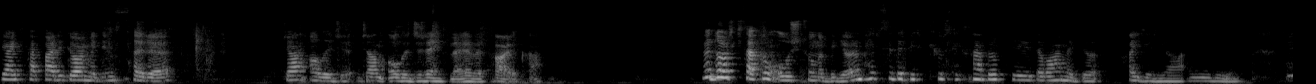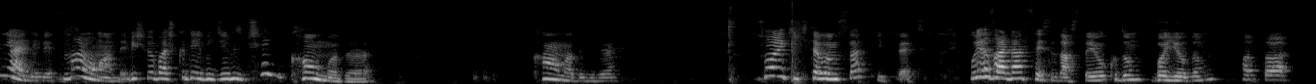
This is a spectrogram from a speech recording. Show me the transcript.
diğer kitaplarda görmediğim sarı, can alıcı, can alıcı renkler. Evet harika. Ve dört kitaptan oluştuğunu biliyorum. Hepsi de bir Q84 diye devam ediyor. Hayır ya emin değilim. Dünya Edebiyatı'ndan roman demiş ve başka diyebileceğimiz bir şey kalmadı. Kalmadı gibi. Sonraki kitabımsa Hiddet. Bu yazardan Sessiz Hasta'yı okudum. Bayıldım. Hatta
